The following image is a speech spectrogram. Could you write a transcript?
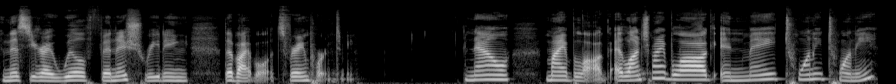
and this year I will finish reading the Bible. It's very important to me. Now, my blog. I launched my blog in May 2020,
